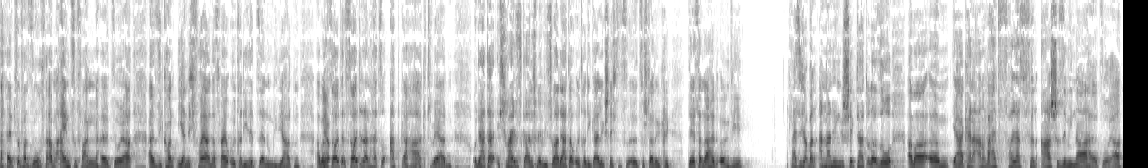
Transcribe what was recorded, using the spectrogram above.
halt so versucht haben einzufangen halt so, ja. Also sie konnten die ja nicht feuern, das war ja ultra die Hitsendung, die die hatten, aber Ja. es sollte es sollte dann halt so abgehakt werden. Und der hat da, ich weiß es gar nicht mehr, wie es war, der hat da ultra die geile Geschichte zu, äh, zustande gekriegt. Der ist dann da halt irgendwie ich weiß nicht, ob er einen anderen hingeschickt hat oder so, aber ähm, ja, keine Ahnung, war halt voll das für ein arsche Seminar halt so, ja.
